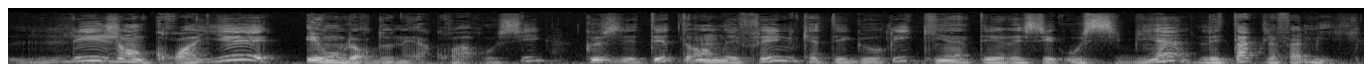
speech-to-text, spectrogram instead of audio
les gens croyaient, et on leur donnait à croire aussi, que c'était en effet une catégorie qui intéressait aussi bien l'État que la famille.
